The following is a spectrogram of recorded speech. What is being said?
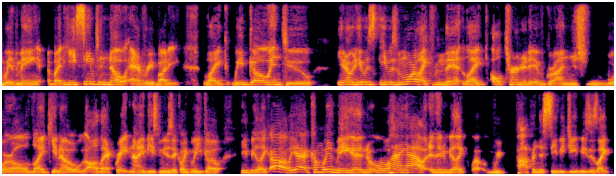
with me, but he seemed to know everybody. Like we'd go into you know, and he was he was more like from the like alternative grunge world, like you know all that great '90s music. Like we'd go, he'd be like, "Oh yeah, come with me and we'll hang out," and then he'd be like, well, "We pop into CBGB's." Is like,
